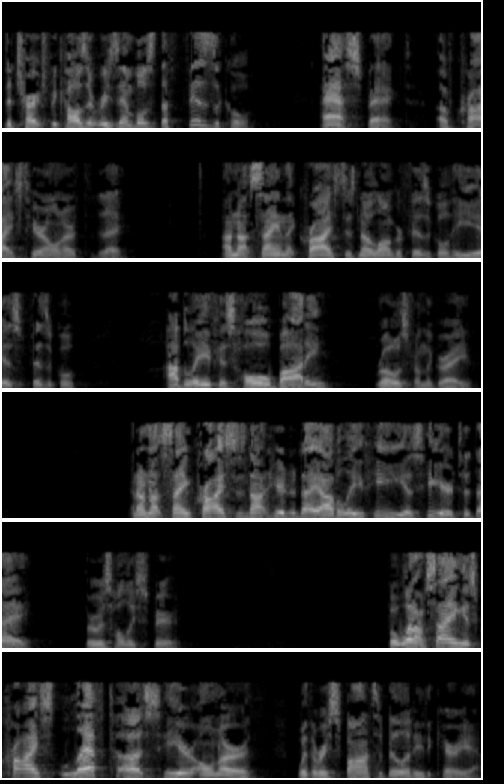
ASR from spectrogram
the church because it resembles the physical aspect of Christ here on earth today. I'm not saying that Christ is no longer physical. He is physical. I believe his whole body rose from the grave. And I'm not saying Christ is not here today. I believe he is here today through his Holy Spirit. But what I'm saying is Christ left us here on earth with a responsibility to carry out.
